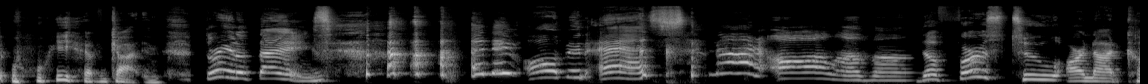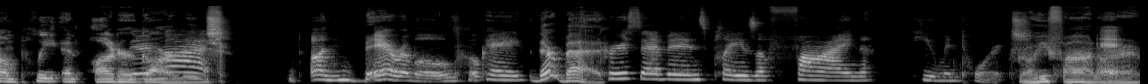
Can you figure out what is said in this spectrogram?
we have gotten three of the things, and they've all been ass. Not all of them. The first two are not complete and utter They're garbage. Unbearable. Okay. They're bad. Chris Evans plays a fine human torch. Bro, he fine, all Eh.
